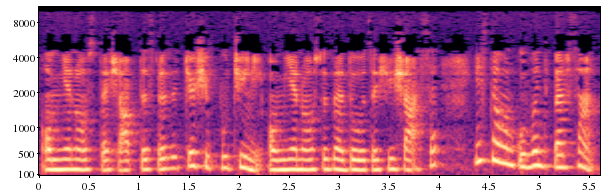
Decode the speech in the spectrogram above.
1917 și Puccini, 1926, este un cuvânt persan.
